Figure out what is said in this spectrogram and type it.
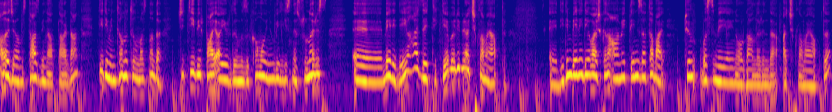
Alacağımız tazminatlardan Didim'in tanıtılmasına da ciddi bir pay ayırdığımızı kamuoyunun bilgisine sunarız. Ee, belediyeyi hazrettik diye böyle bir açıklama yaptı. Ee, Didim Belediye Başkanı Ahmet Deniz Atabay tüm basın ve yayın organlarında açıklama yaptı.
